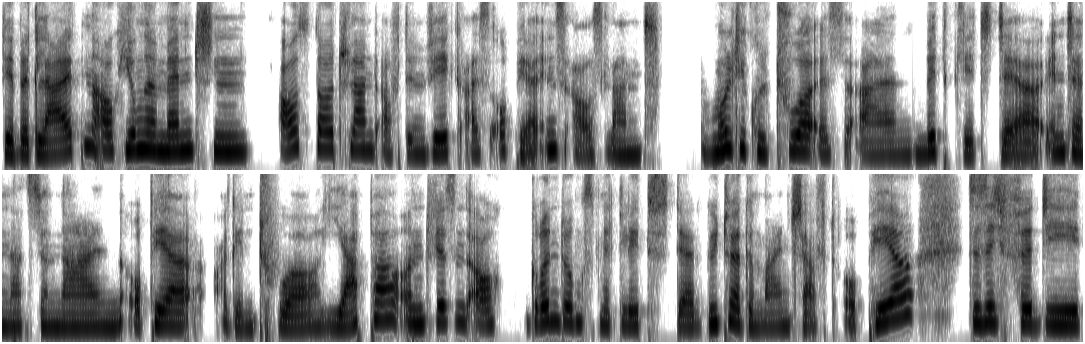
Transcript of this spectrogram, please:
Wir begleiten auch junge Menschen aus Deutschland auf dem Weg als Au-pair ins Ausland. Multikultur ist ein Mitglied der internationalen Au-pair-Agentur JAPA und wir sind auch Gründungsmitglied der Gütergemeinschaft Au-pair, die sich für die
